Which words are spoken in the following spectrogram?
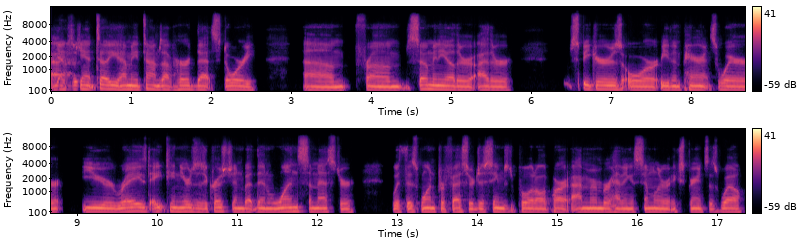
yeah, I can't tell you how many times I've heard that story um, from so many other either speakers or even parents where you're raised 18 years as a Christian, but then one semester with this one professor just seems to pull it all apart. I remember having a similar experience as well.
